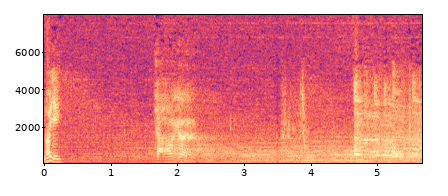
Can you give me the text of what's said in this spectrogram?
Nói gì? Thank you.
